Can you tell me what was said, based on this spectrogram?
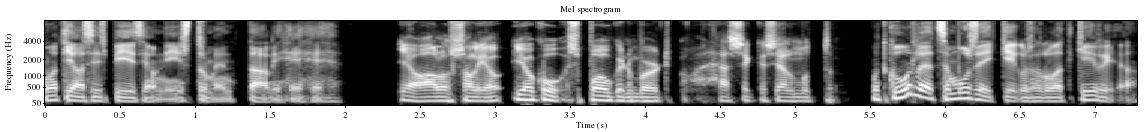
Mutta joo, siis biisi on instrumentaali, hehe. Joo, alussa oli jo joku spoken word hässäkkä siellä, mutta Mutta kuuntelet se musiikkia, kun sä luet kirjaa.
